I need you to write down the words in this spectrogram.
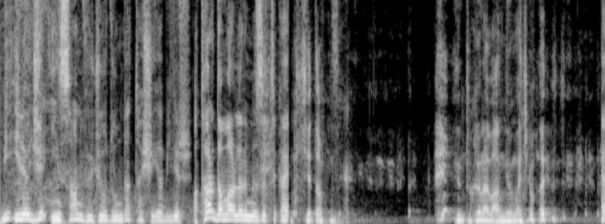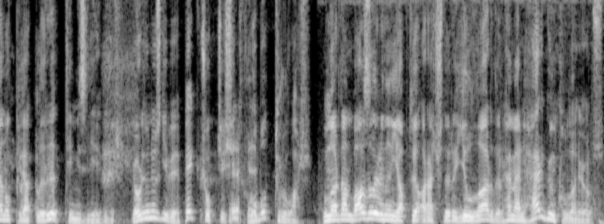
Bir ilacı insan vücudunda taşıyabilir. Atar damarlarımızı tıkayan Çetamızı. Tukan abi anlıyor mu acaba? o plakları temizleyebilir. Gördüğünüz gibi pek çok çeşit robot türü var. Bunlardan bazılarının yaptığı araçları yıllardır hemen her gün kullanıyoruz.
